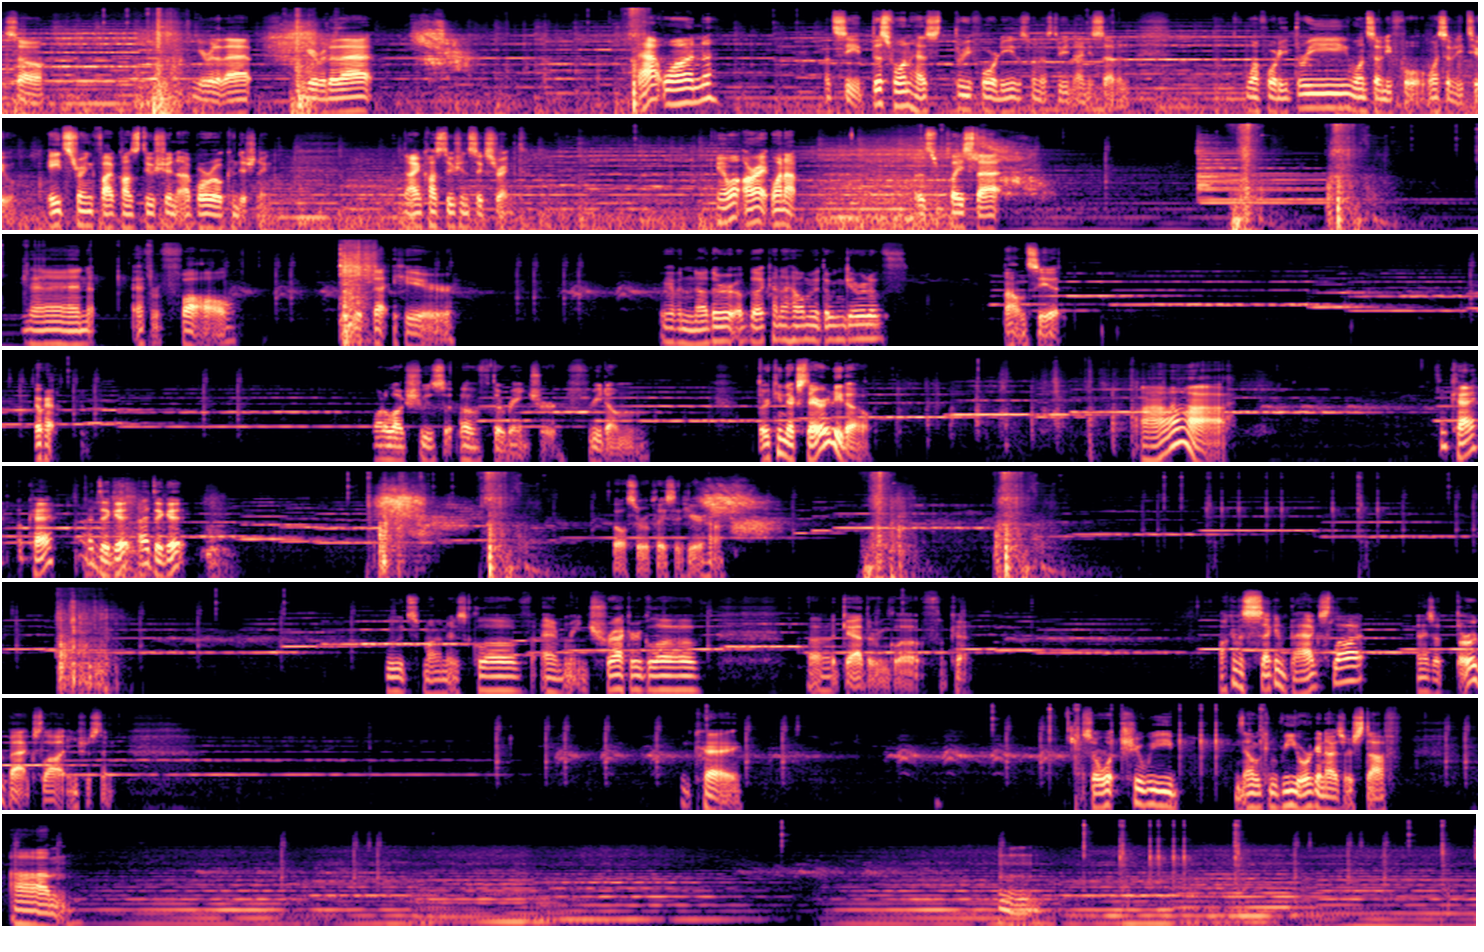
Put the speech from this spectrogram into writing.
So, get rid of that. Get rid of that. That one. Let's see. This one has 340. This one has 397. 143, 174, 172. 8 strength, 5 constitution, arboreal conditioning. 9 constitution, 6 strength. You know what? Alright, why not? Let's replace that. Then, effort fall. Put that here. We have another of that kind of helmet that we can get rid of. I don't see it. Okay. Waterlogged shoes of the ranger. Freedom. 13 dexterity though. Ah. Okay, okay. I dig it. I dig it. So also replace it here, huh? Boots, miner's glove, Amarine tracker glove, uh, gathering glove. Okay. I can have a second bag slot, and there's a third bag slot. Interesting. Okay. So what should we now we can reorganize our stuff. Um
